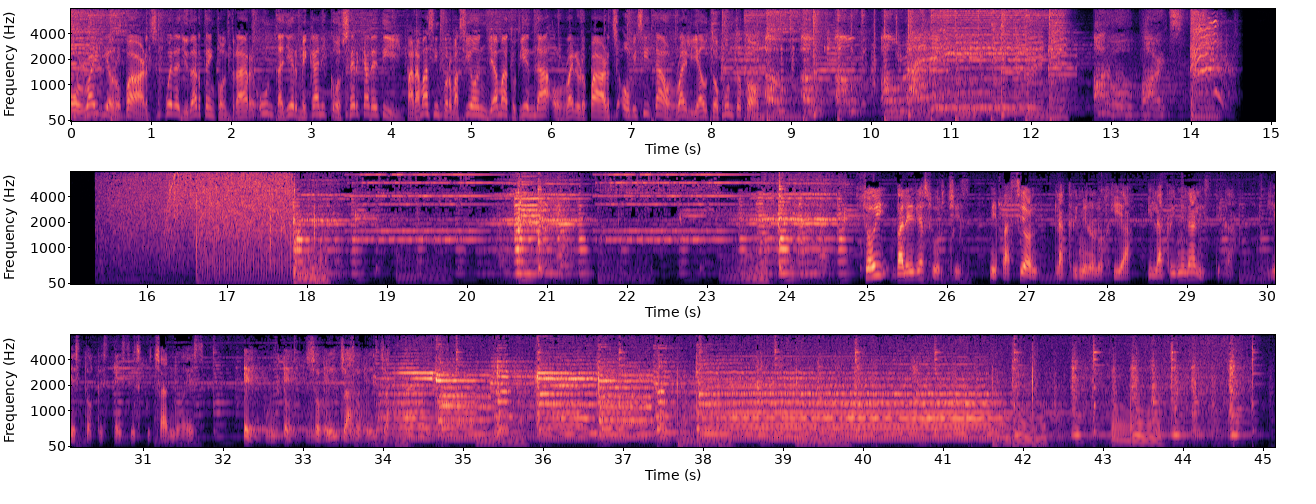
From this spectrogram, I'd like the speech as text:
O'Reilly Auto Parts puede ayudarte a encontrar un taller mecánico cerca de ti. Para más información, llama a tu tienda O'Reilly Auto Parts o visita oreillyauto.com. oh, oh, Parts. Soy Valeria Surchis. Mi pasión, la criminología y la criminalística. Y esto que estáis escuchando es El punto sobre el llano.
